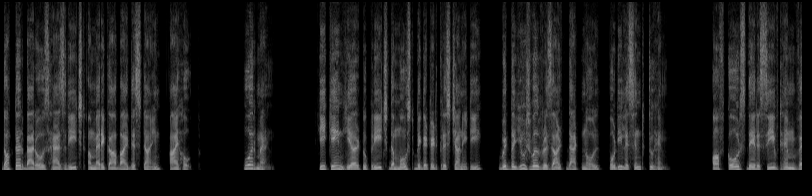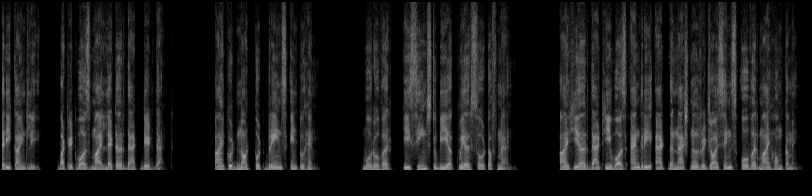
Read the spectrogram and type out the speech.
Dr. Barrows has reached America by this time, I hope. Poor man. He came here to preach the most bigoted Christianity, with the usual result that Noel, Odie listened to him. Of course they received him very kindly, but it was my letter that did that. I could not put brains into him. Moreover, he seems to be a queer sort of man. I hear that he was angry at the national rejoicings over my homecoming.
